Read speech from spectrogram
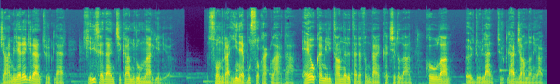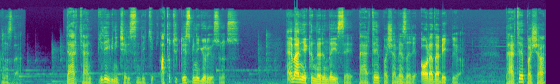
Camilere giren Türkler, kiliseden çıkan Rumlar geliyor. Sonra yine bu sokaklarda EOKA militanları tarafından kaçırılan, kovulan, öldürülen Türkler canlanıyor aklınızda. Derken bir evin içerisindeki Atatürk resmini görüyorsunuz. Hemen yakınlarında ise Pertev Paşa mezarı orada bekliyor. Pertev Paşa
